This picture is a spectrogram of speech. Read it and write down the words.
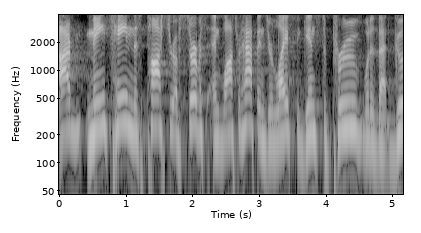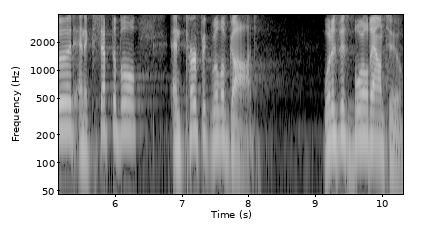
I maintain this posture of service, and watch what happens. Your life begins to prove what is that good and acceptable and perfect will of God. What does this boil down to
